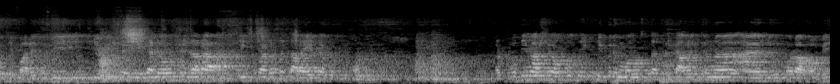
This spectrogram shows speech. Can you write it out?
হতে পারে। যদি সে বিষয়ে এখানে অবশ্যই যারা এক্সপার্ট আছে, তারা এটা করতে পারবে। প্রতি মাসে অন্তত একটি করে মনস্তাত্ত্বিক আলোচনা আয়োজন করা হবে।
